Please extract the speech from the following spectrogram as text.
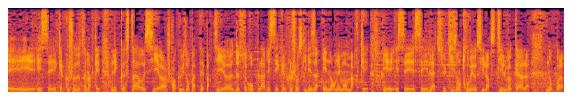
et, c'est quelque chose de très marqué. Les Costa aussi, alors je crois qu'ils n'ont pas fait partie de ce groupe-là, mais c'est quelque chose qui les a énormément marqués et, c'est là-dessus qu'ils ont trouvé aussi leur style vocal. Donc voilà,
